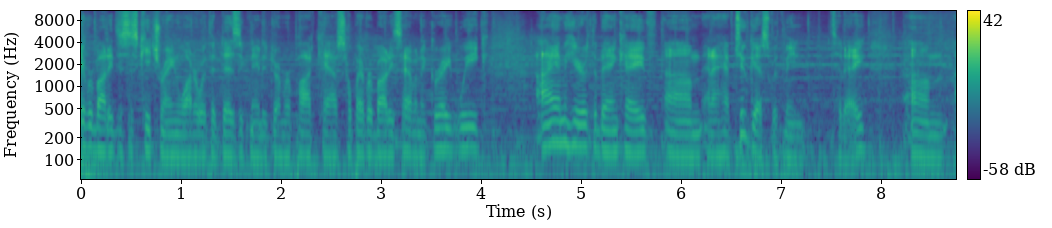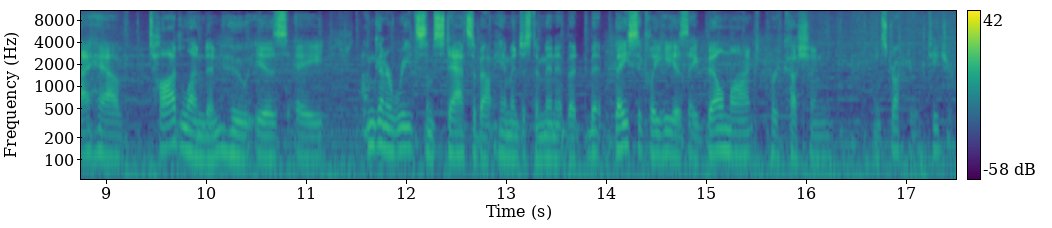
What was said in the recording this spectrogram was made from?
Hey, everybody, this is Keech Rainwater with the Designated Drummer Podcast. Hope everybody's having a great week. I am here at the Band Cave, um, and I have two guests with me today. Um, I have Todd London, who is a, I'm going to read some stats about him in just a minute, but, but basically, he is a Belmont percussion instructor, teacher.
